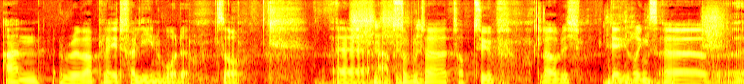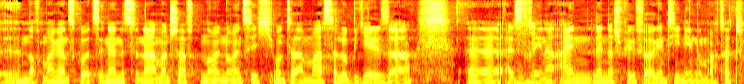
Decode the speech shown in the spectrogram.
an River Plate verliehen wurde. So. Äh, absoluter Top-Typ, glaube ich. Der übrigens äh, noch mal ganz kurz in der Nationalmannschaft 99 unter Marcelo Bielsa äh, als Trainer ein Länderspiel für Argentinien gemacht hat.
